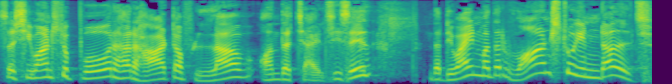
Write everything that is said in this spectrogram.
So she wants to pour her heart of love on the child she says the divine mother wants to indulge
